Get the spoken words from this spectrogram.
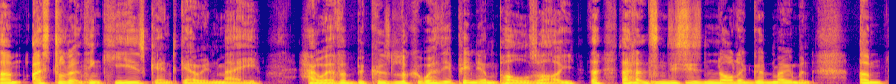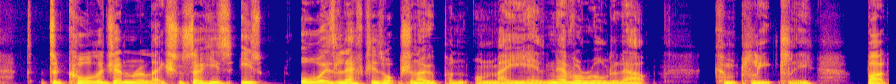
Um, I still don't think he is going to go in May, however, because look at where the opinion polls are. That, that, this is not a good moment um, to call a general election. So he's he's always left his option open on May. He has never ruled it out completely. But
